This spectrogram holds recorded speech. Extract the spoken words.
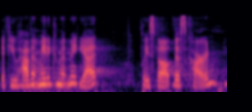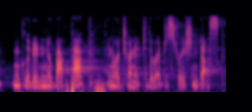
If you haven't made a commitment yet, please fill out this card, included in your backpack, and return it to the registration desk.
